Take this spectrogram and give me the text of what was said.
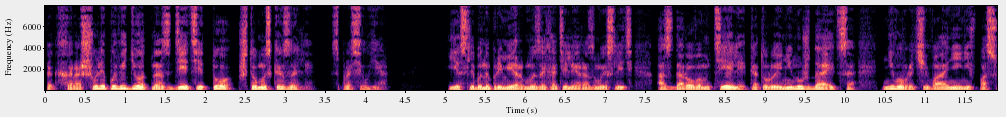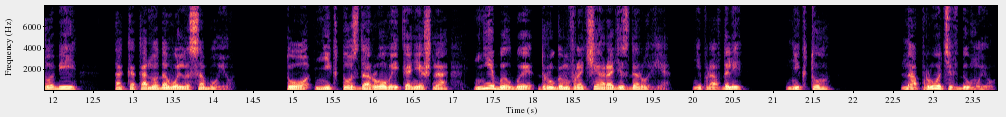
Так хорошо ли поведет нас, дети, то, что мы сказали? — спросил я. Если бы, например, мы захотели размыслить о здоровом теле, которое не нуждается ни во врачевании, ни в пособии, так как оно довольно собою, то никто здоровый, конечно, не был бы другом врача ради здоровья, не правда ли? Никто. Напротив, думаю,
